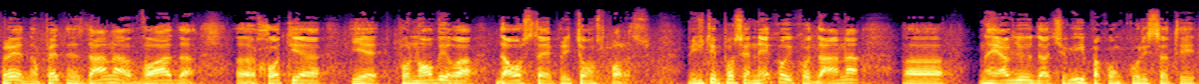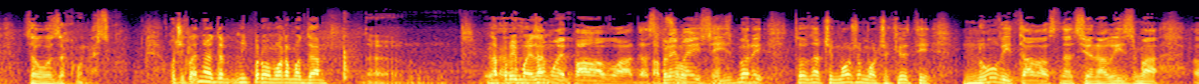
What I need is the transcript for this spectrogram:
predno 15 dana vlada e, Hotija je ponovila da ostaje pri tom sporazu. Međutim, poslije nekoliko dana e, najavljuju da će ipak konkurisati za ulazak UNESCO. Očigledno je da mi prvo moramo da e, napravimo jedan... Tamo je pala vlada. Spremaju se izbori. To znači možemo očekivati novi talas nacionalizma uh,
